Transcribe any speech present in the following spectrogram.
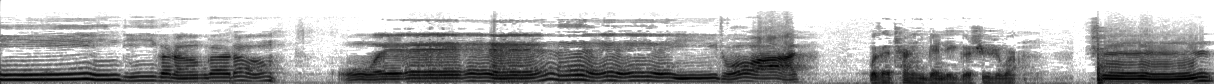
结冰的个啷个啷回转。我再唱一遍这个《狮子望》，狮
